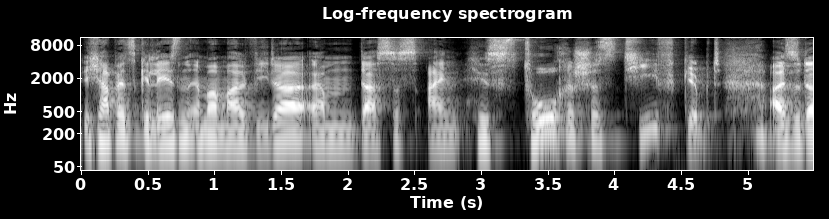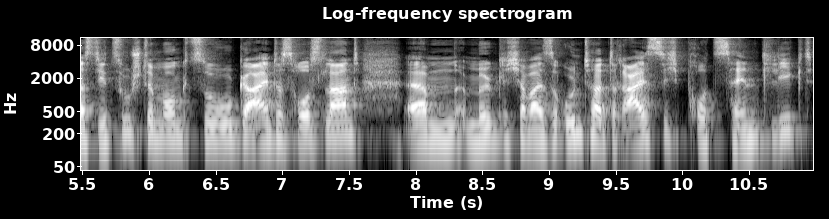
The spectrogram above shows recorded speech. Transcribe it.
Ich habe jetzt gelesen immer mal wieder, ähm, dass es ein historisches Tief gibt. Also, dass die Zustimmung zu geeintes Russland ähm, möglicherweise unter 30 Prozent liegt.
